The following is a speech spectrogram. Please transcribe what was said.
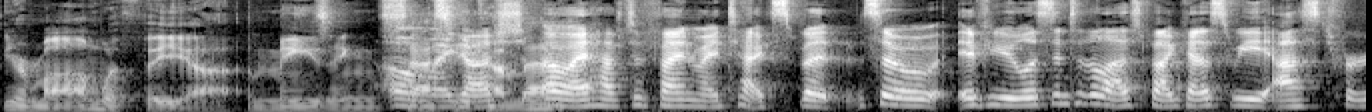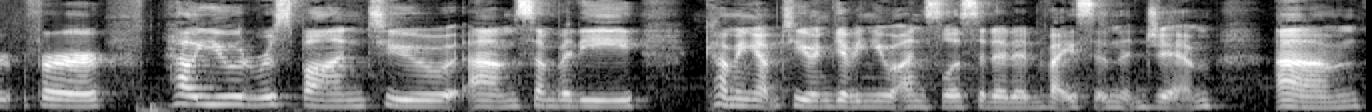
your mom with the uh, amazing Oh sassy my gosh! comeback? Oh, I have to find my text. But so, if you listen to the last podcast, we asked for for how you would respond to um, somebody coming up to you and giving you unsolicited advice in the gym. Um,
